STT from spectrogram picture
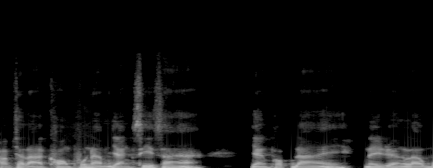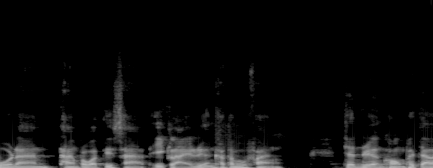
ความฉลาดของผู้นำอย่างซีซ่ายังพบได้ในเรื่องเล่าโบราณทางประวัติศาสตร์ อีกหลายเรื่องครับท่านผู้ฟัง เช่นเรื่องของพระเจ้า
